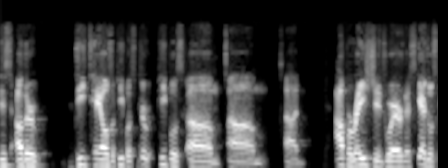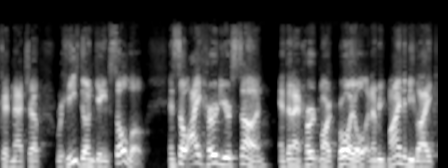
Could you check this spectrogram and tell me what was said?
just other details of people's people's um, um, uh, operations where the schedules could match up, where he's done games solo. And so I heard your son, and then I heard Mark Boyle, and it reminded me like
